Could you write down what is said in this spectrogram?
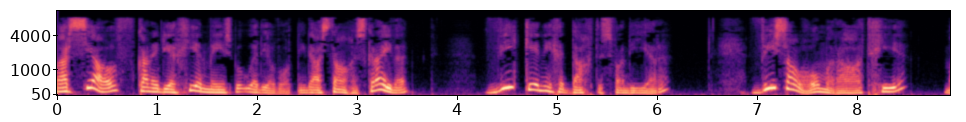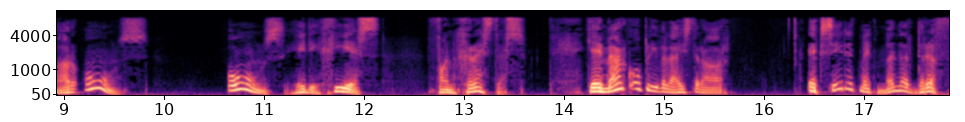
Maar self kan hy deur geen mens beoordeel word nie. Daar staan geskrywe: Wie ken die gedagtes van die Here? Wie sal hom raad gee? Maar ons ons het die gees van Christus. Jy merk op, liewe luisteraar, ek sê dit met minder drif.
